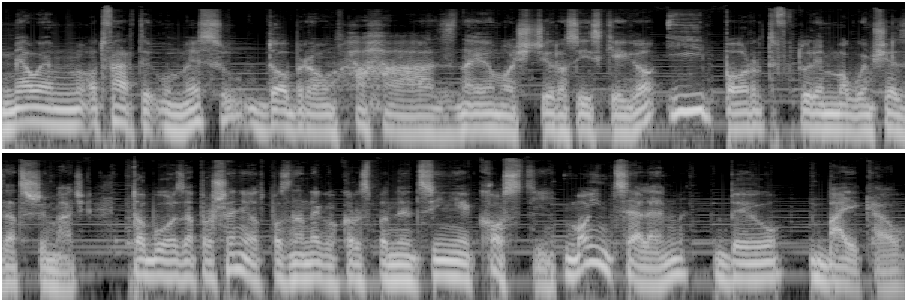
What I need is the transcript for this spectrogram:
Miałem otwarty umysł, dobrą, haha, znajomość rosyjskiego i port, w którym mogłem się zatrzymać. To było zaproszenie od poznanego korespondencyjnie Kosti. Moim celem był Bajkał.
